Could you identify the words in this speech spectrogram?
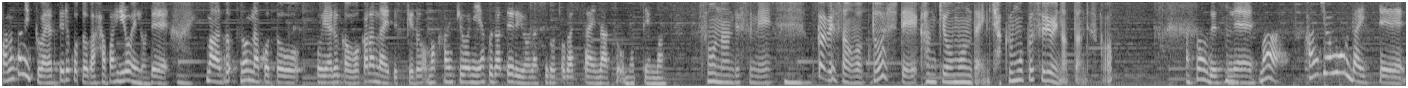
パナソニックはやってることが幅広いので、はい、まあどどんなことをやるかわからないですけど、まあ、環境に役立てるような仕事がしたいなと思っています。そうなんですね、うん、岡部さんはどうして環境問題に着目するようになったんですか？あそうですね、うん、まあ環境問題って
